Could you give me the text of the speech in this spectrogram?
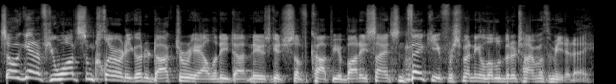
So, again, if you want some clarity, go to drreality.news, get yourself a copy of Body Science, and thank you for spending a little bit of time with me today.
